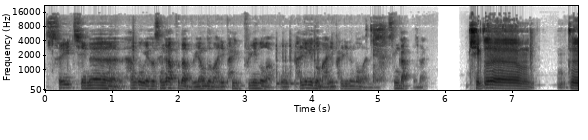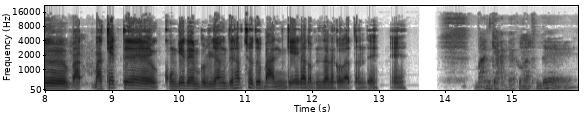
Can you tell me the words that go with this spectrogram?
스위치 는 한국에서 생각보다 물량도 많이 팔, 풀린 것 같고 팔리기도 많이 팔리는 것 같네요. 생각보다. 지금, 그, 마, 마켓 때 공개된 물량들 합쳐도 만 개가 넘는다는 것 같던데, 예. 만 개 안 될 것 같은데.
